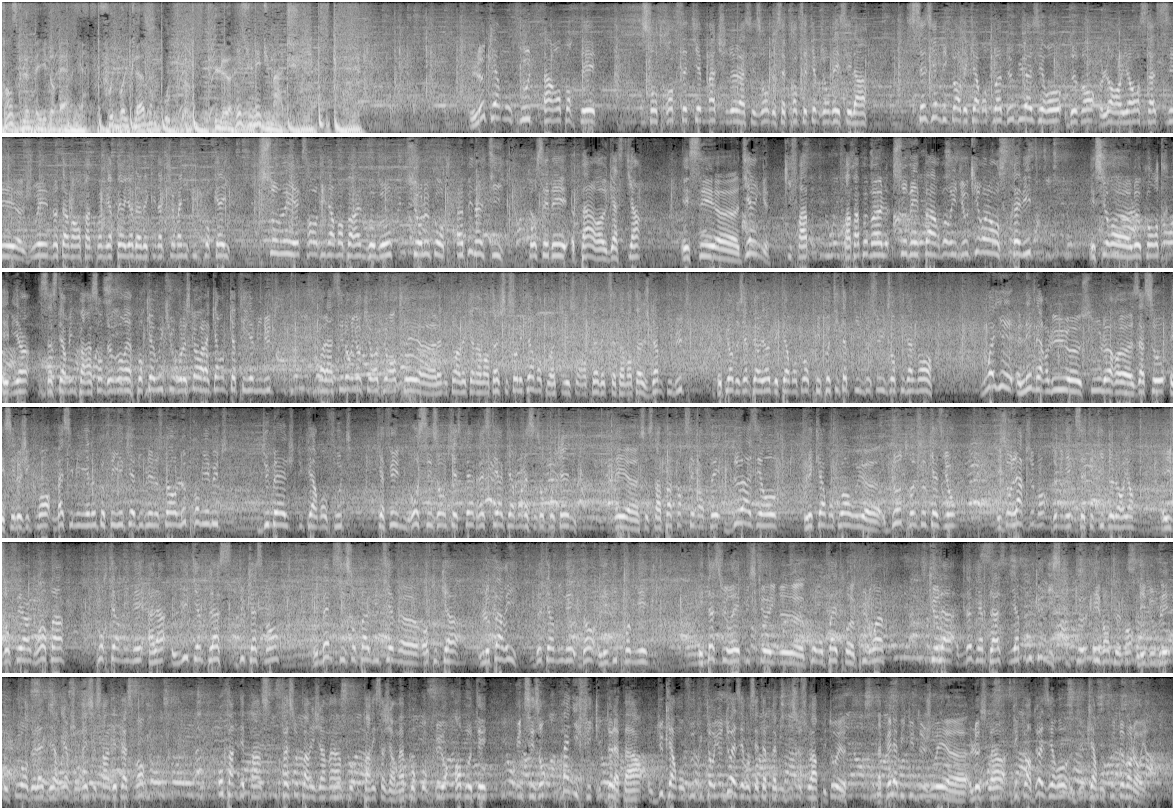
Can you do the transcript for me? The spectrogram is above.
France Bleu Pays d'Auvergne. Football Club, le résumé du match. Le Clermont Foot a remporté son 37e match de la saison, de cette 37e journée. C'est la 16e victoire des Clermontois, 2 buts à 0 devant Lorient. Ça s'est joué notamment en fin de première période avec une action magnifique pour Kay, sauvé extraordinairement par Mvogo. Sur le contre, un penalty concédé par Gastien. Et c'est euh, Dieng qui frappe, frappe un peu molle, sauvé par Moridio qui relance très vite. Et sur euh, le contre, eh bien, ça se termine par un centre de Morer pour Kawi qui ouvre le score à la 44e minute. Voilà, c'est Lorient qui aurait pu rentrer euh, à la mi-temps avec un avantage. Ce sont les Clermontois qui sont rentrés avec cet avantage d'un petit but. Et puis en deuxième période, les Clermontois ont pris petit à petit le dessus. Ils ont finalement noyé les Merlus sous leurs assauts. Et c'est logiquement Massimiliano Coffrier qui a doublé le score. Le premier but du Belge du Clermont Foot qui a fait une grosse saison, qui espère rester à Clermont la saison prochaine. Mais euh, ce ne sera pas forcément fait. 2 à 0. Les Clermontois ont eu euh, d'autres occasions. Ils ont largement dominé cette équipe de Lorient. Et ils ont fait un grand pas pour terminer à la huitième place du classement. Et même s'ils ne sont pas huitième, euh, en tout cas, le pari de terminer dans les dix premiers est assuré puisqu'ils ne pourront pas être plus loin que la 9 place. Il n'y a plus que Nice qui peut éventuellement les doubler au cours de la dernière journée. Ce sera un déplacement au Parc des Princes face au Paris, Saint-Germain pour conclure en beauté une saison magnifique de la part du Clermont Foot. Victorieux 2 à 0 cet après-midi, ce soir plutôt. Euh, on n'a plus l'habitude de jouer euh, le soir. Victoire 2 à 0 du Clermont Foot devant Lorient.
